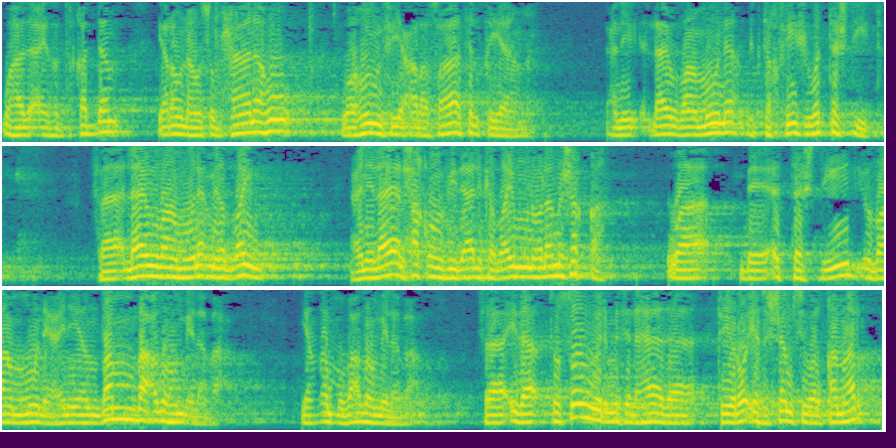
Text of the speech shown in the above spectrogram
وهذا أيضا تقدم يرونه سبحانه وهم في عرصات القيامة. يعني لا يضامون بالتخفيف والتشديد. فلا يضامون من الضيم. يعني لا يلحقهم في ذلك ضيم ولا مشقة. وبالتشديد يضامون يعني ينضم بعضهم إلى بعض ينضم بعضهم إلى بعض. فإذا تصور مثل هذا في رؤية الشمس والقمر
